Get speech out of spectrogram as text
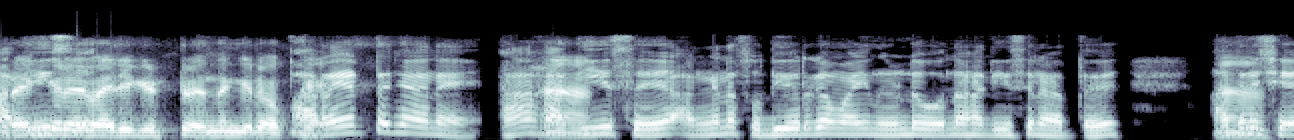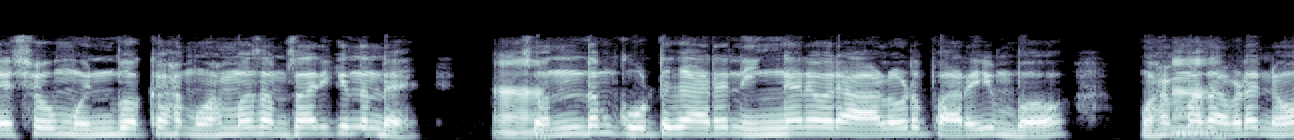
പരിശോധിച്ച് വരി കിട്ടും എന്തെങ്കിലും പറയട്ടെ ഞാൻ. ആ ഹദീസ് അങ്ങനെ സുദീർഘമായി നീണ്ടുപോകുന്ന ഹദീസിനകത്ത് അതിനുശേഷവും മുൻപൊക്കെ മുഹമ്മദ് സംസാരിക്കുന്നുണ്ട്. സ്വന്തം കൂട്ടുകാരൻ ഇങ്ങനെ ഒരാളോട് പറയുമ്പോ മുഹമ്മദ് അവിടെ നോ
